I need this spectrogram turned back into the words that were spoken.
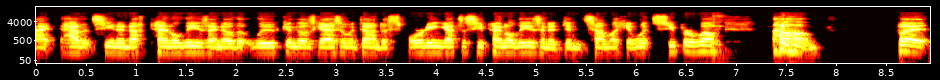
I haven't seen enough penalties. I know that Luke and those guys that went down to Sporting got to see penalties, and it didn't sound like it went super well. um, but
